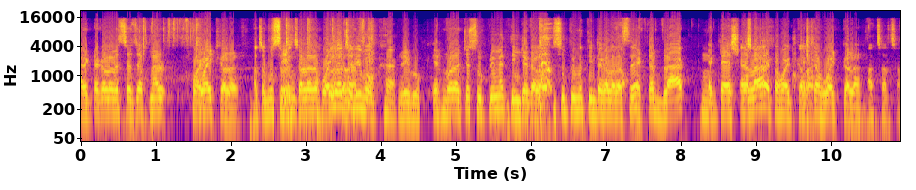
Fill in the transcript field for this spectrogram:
আরেকটা কালার আছে হচ্ছে আপনার হোয়াইট কালার আচ্ছা বুঝতে পারছি। কালার হোয়াইট হচ্ছে রিবক হ্যাঁ। রিবুক এরপর হচ্ছে সুপ্রিমের তিনটা কালার সুপ্রিমের তিনটা কালার আছে। একটা ব্ল্যাক একটা অ্যাশ কালার একটা white colour। একটা হোয়াইট কালার আচ্ছা আচ্ছা।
